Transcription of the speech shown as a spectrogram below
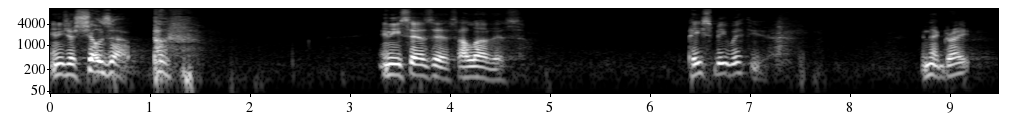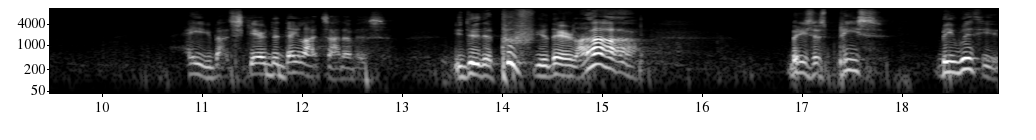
And He just shows up, poof. And He says this I love this Peace be with you. Isn't that great? Hey, you about scared the daylights out of us. You do the poof, you're there like, ah. But he says, Peace be with you.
